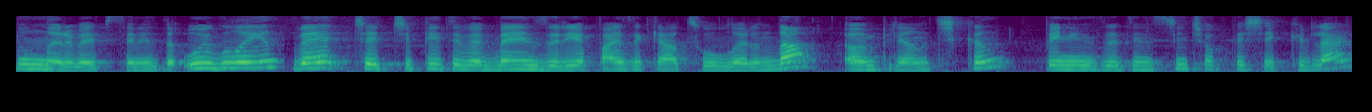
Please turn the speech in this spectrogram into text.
Bunları web sitenizde uygulayın ve ChatGPT ve benzeri yapay zeka tool'larında ön plana çıkın. Beni izlediğiniz için çok teşekkürler.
